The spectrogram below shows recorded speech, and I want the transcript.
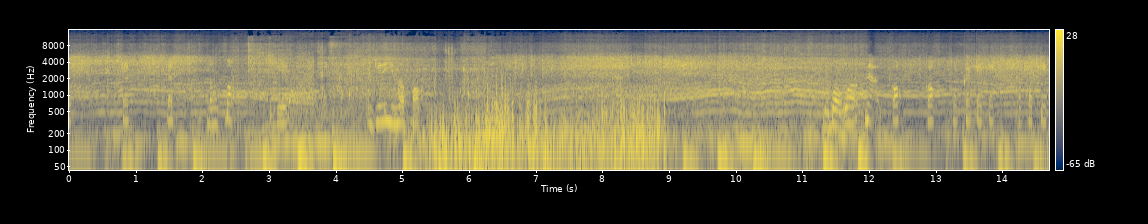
ักแก๊กแก๊กังป๊อกโอเคเมื่อกี้ได้ยินว่าป๊อกเดี๋ยวบอกว่าเนี่ยก๊อกก๊อกก๊อกแก๊กแก๊กแก๊กก๊อกก๊อกแก๊ก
